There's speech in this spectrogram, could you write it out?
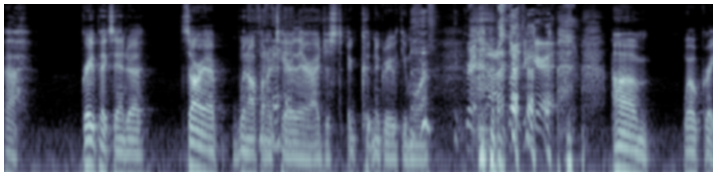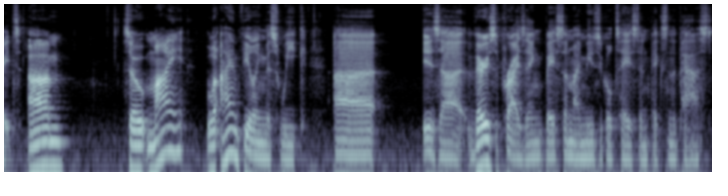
Ah, great pick, Sandra. Sorry I went off on a tear there. I just I couldn't agree with you more. Great. No, I'm glad to hear it. um, well, great. Um, so my what I am feeling this week uh, is uh, very surprising based on my musical taste and picks in the past.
